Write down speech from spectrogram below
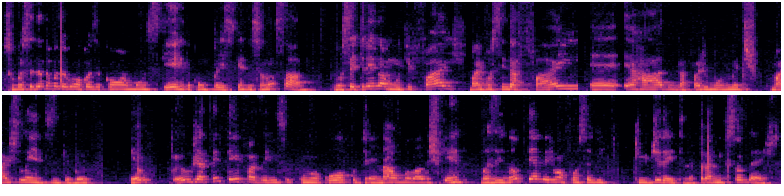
se você tenta fazer alguma coisa com a mão esquerda, com o pé esquerdo, você não sabe. Você treina muito e faz, mas você ainda faz é, errado, ainda faz movimentos mais lentos, entendeu? Eu, eu já tentei fazer isso com o meu corpo, treinar o meu lado esquerdo, mas ele não tem a mesma força de- que o direito, né? Pra mim que sou destro,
